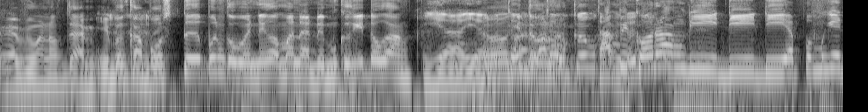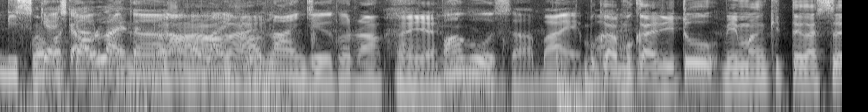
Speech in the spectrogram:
every one of them even kat poster pun kau boleh tengok mana ada muka kita orang Ya ya Memang betul kita betul. Tapi bukan korang di di di apa mungkin di sketch kat outline, belakang. eh? Ah, outline, outline. outline je korang. Ah, ya. Bagus lah baik. bukan baik. bukan itu memang kita rasa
